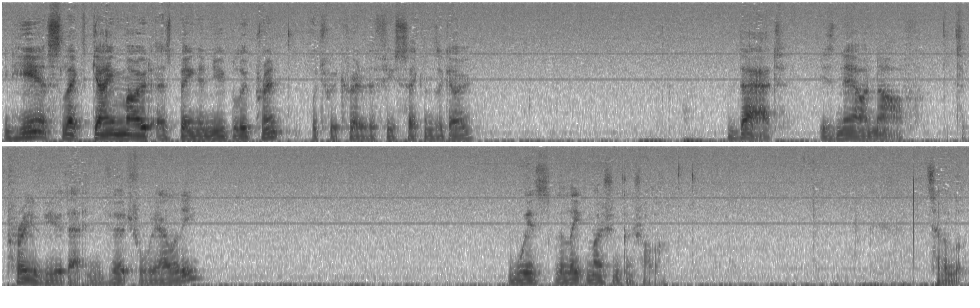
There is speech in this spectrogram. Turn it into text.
In here, select Game Mode as being a new blueprint, which we created a few seconds ago. That is now enough to preview that in virtual reality with the Leap Motion controller. Let's have a look.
